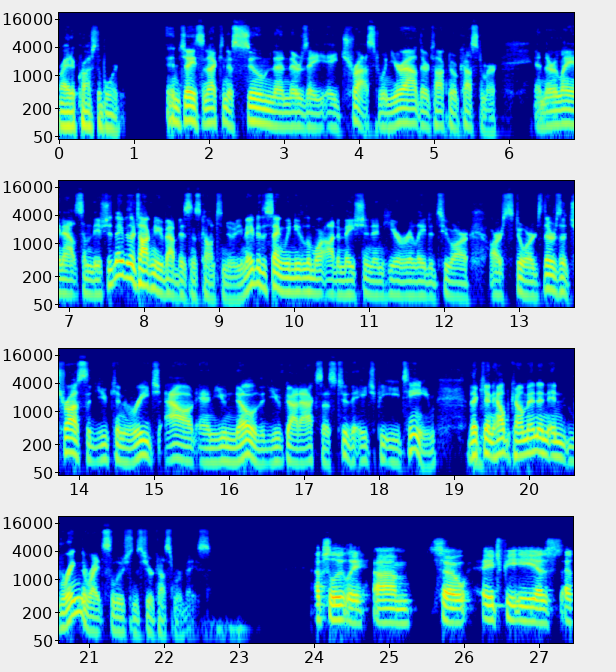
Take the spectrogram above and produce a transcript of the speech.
right across the board and Jason, I can assume then there's a, a trust when you're out there talking to a customer and they're laying out some of the issues. Maybe they're talking to you about business continuity. Maybe they're saying we need a little more automation in here related to our our storage. There's a trust that you can reach out and you know that you've got access to the HPE team that can help come in and, and bring the right solutions to your customer base. Absolutely. Um, so HPE, as, as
